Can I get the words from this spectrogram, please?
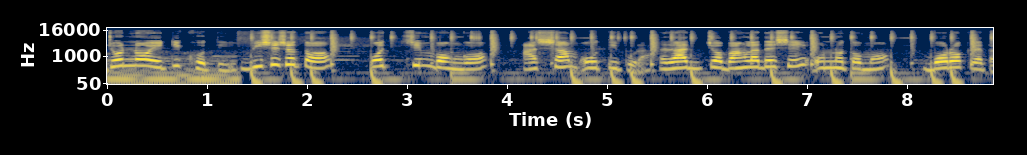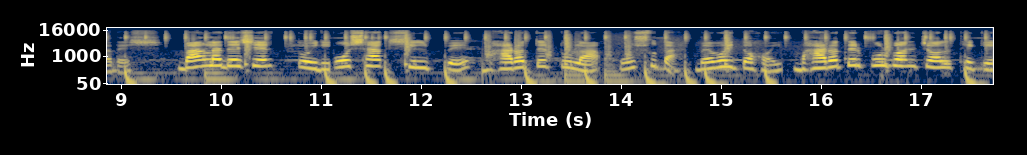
জন্য এটি ক্ষতি। বিশেষত পশ্চিমবঙ্গ, আসাম ও ত্রিপুরা। রাজ্য বাংলাদেশে অন্যতম বড় ক্রেতা দেশ। বাংলাদেশের তৈরি পোশাক শিল্পে ভারতের তুলা ও সুতা ব্যবহৃত হয়। ভারতের পূর্বাঞ্চল থেকে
